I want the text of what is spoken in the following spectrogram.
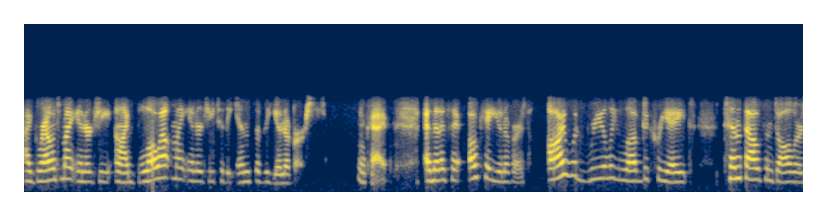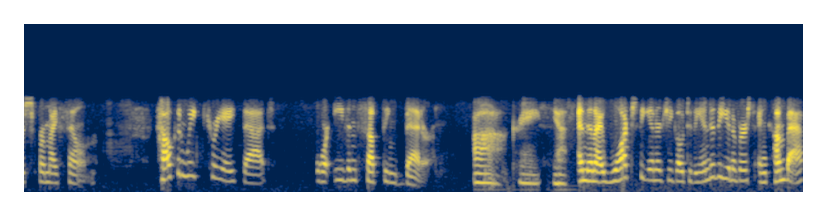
I ground my energy and I blow out my energy to the ends of the universe. Okay. And then I say, "Okay, universe, I would really love to create $10,000 for my film. How can we create that or even something better?" Ah, great. Yes. And then I watch the energy go to the end of the universe and come back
